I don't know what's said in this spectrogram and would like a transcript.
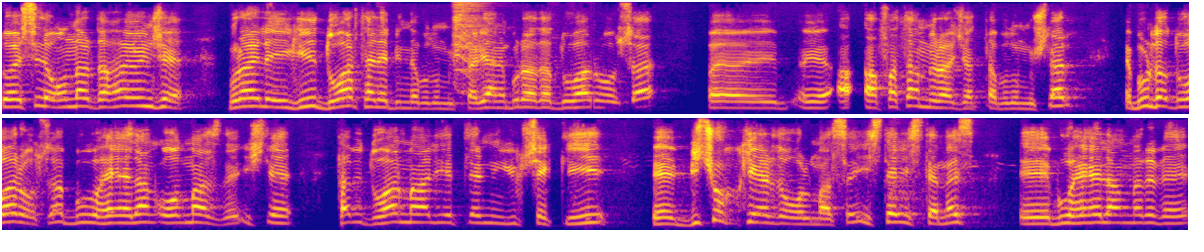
Dolayısıyla onlar daha önce burayla ilgili duvar talebinde bulunmuşlar. Yani burada duvar olsa e, e, AFAD'a müracaatta bulunmuşlar. E, burada duvar olsa bu heyelan olmazdı. İşte tabii duvar maliyetlerinin yüksekliği ve birçok yerde olması ister istemez e, bu heyelanları ve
